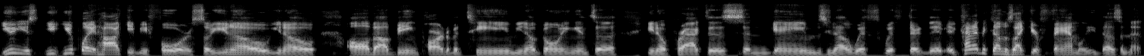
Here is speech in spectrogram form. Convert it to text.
you used you, you played hockey before, so you know you know all about being part of a team. You know, going into you know practice and games. You know, with with their it kind of becomes like your family, doesn't it?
